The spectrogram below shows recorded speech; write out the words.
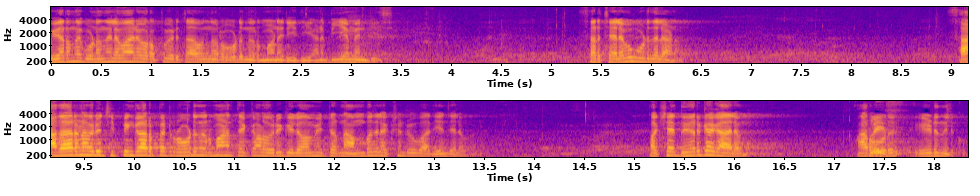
ഉയർന്ന ഗുണനിലവാരം ഉറപ്പുവരുത്താവുന്ന റോഡ് നിർമ്മാണ രീതിയാണ് B M N B C. Sir ചിലവ് കൂടുതലാണ്. സാധാരണ ഒരു ചിപ്പിംഗ് കാർപ്പറ്റ് റോഡ് നിർമ്മാണത്തേക്കാൾ ഒരു കിലോമീറ്ററിന് അമ്പത് ലക്ഷം രൂപ അധികം ചിലവാണ്. പക്ഷേ ദീർഘകാലം ആ റോഡ് ഈട് നിൽക്കും.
